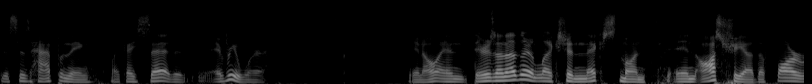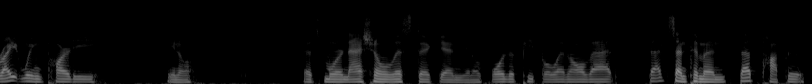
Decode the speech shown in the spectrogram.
this is happening, like I said, everywhere. You know, and there's another election next month in Austria, the far right wing party, you know, that's more nationalistic and, you know, for the people and all that. That sentiment, that popu-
